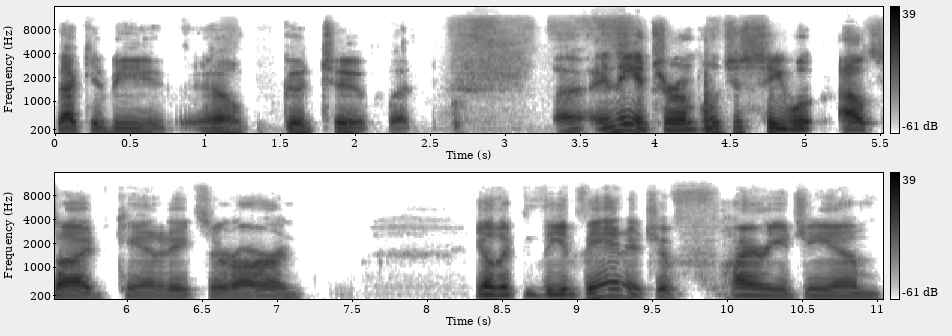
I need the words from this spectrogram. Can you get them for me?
that could be you know good too but uh, in the interim we'll just see what outside candidates there are and you know the, the advantage of hiring a gm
